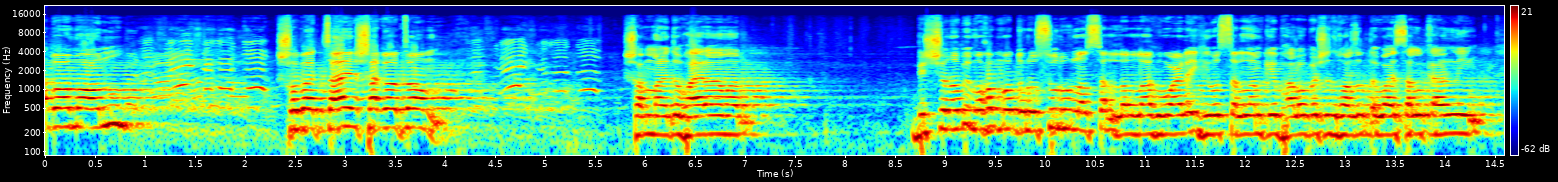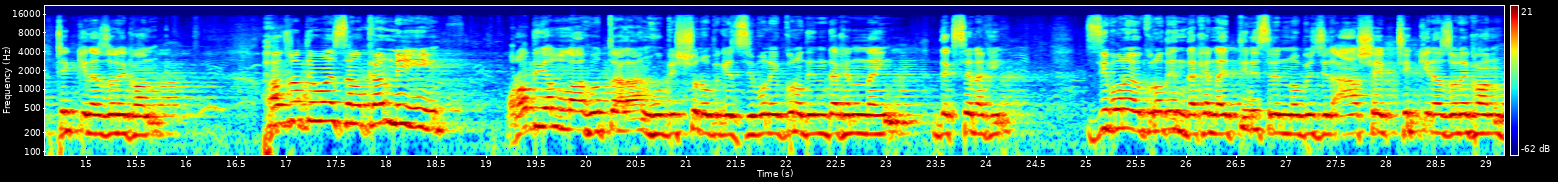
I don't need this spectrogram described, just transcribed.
আগমন। শুভেচ্ছায় স্বাগতম। সম্মানিত ভাইরা আমার, বিশ্বনবী মোহাম্মদ রসুল্লাহ সাল্লাহু আলহি ওসাল্লামকে ভালোবেসে হজরত ওয়াইসাল কারনি ঠিক কিনা জোরে কন? হজরত ওয়াইসাল কারনি রদি আল্লাহ তালানহু বিশ্বনবীকে জীবনে কোনো দিন দেখেন নাই। দেখছে নাকি? জীবনে কোনোদিন দেখেন নাই। তিনি ছিলেন নবীজির আশেক, ঠিক কিনা জোরে কন?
